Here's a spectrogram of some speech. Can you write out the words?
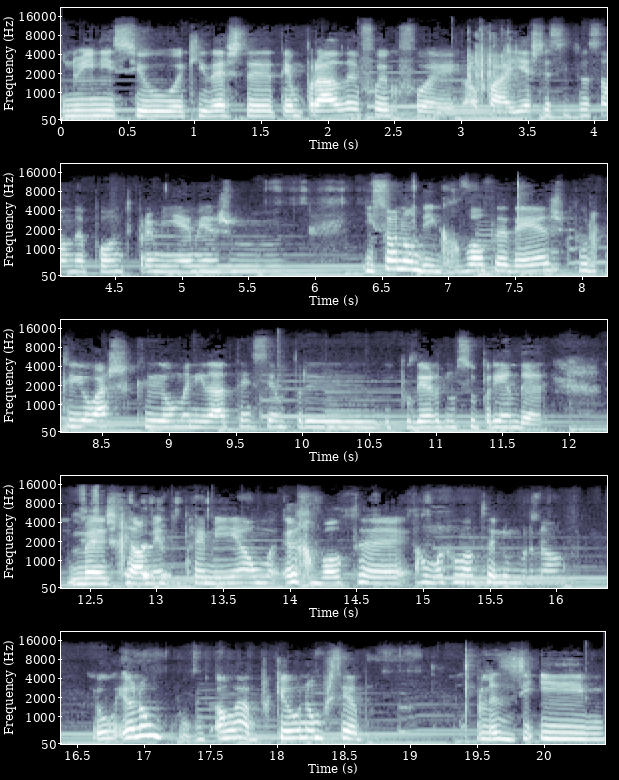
no início aqui desta temporada, foi o que foi. Opa, e esta situação da ponte para mim é mesmo. E só não digo revolta 10 porque eu acho que a humanidade tem sempre o poder de me surpreender. Mas realmente para mim é uma revolta, é uma revolta número 9. Eu, eu não. Olá, porque eu não percebo. Mas, e,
